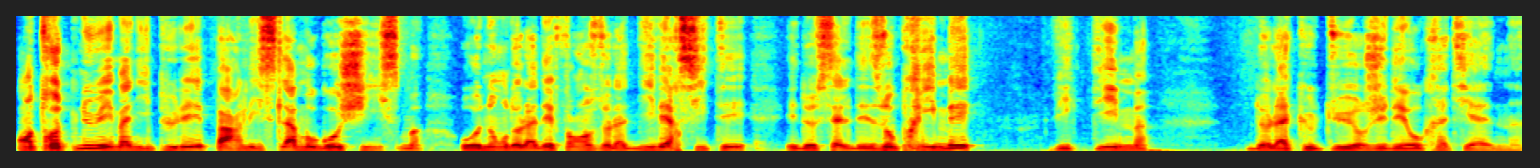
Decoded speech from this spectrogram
entretenue et manipulée par l'islamo-gauchisme au nom de la défense de la diversité et de celle des opprimés, victimes de la culture judéo-chrétienne.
